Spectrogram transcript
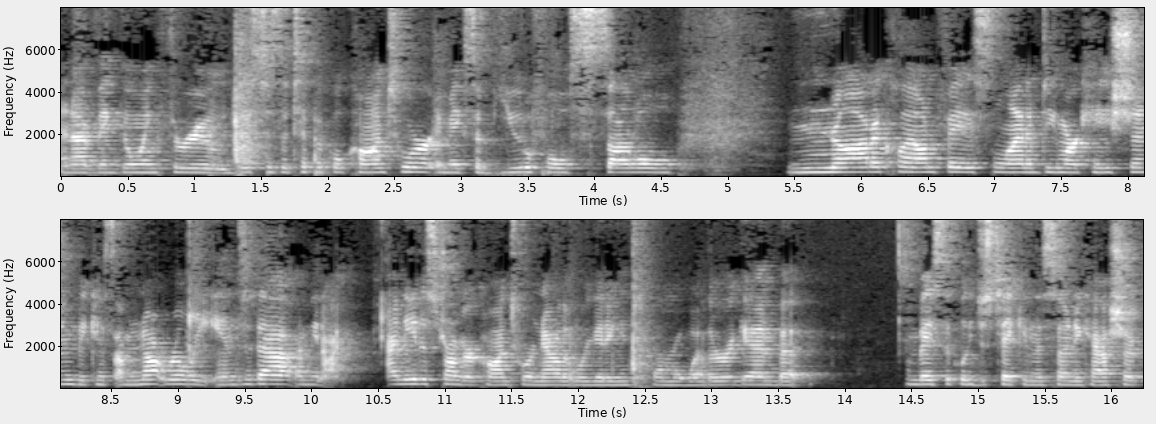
and I've been going through just as a typical contour. It makes a beautiful, subtle, not a clown face line of demarcation because I'm not really into that. I mean, I, I need a stronger contour now that we're getting into warmer weather again, but I'm basically just taking the Sonia Kashuk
